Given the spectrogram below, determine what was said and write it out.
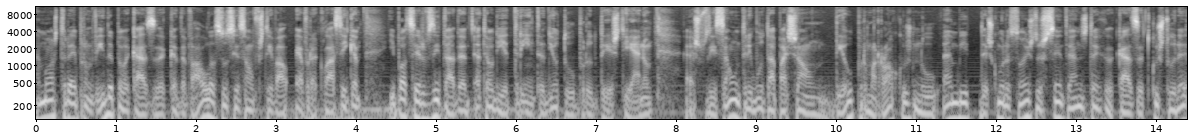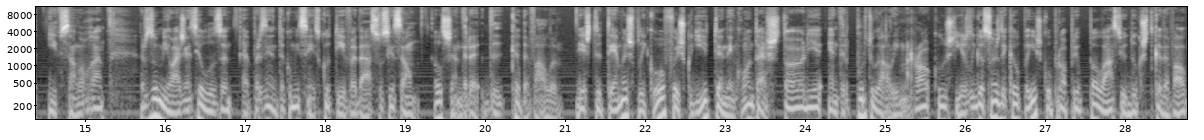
a mostra é promovida pela Casa Cadaval, Associação Festival Évora Clássica, e pode ser visitada até o dia 30 de outubro deste ano. A exposição tributa a paixão dele por Marrocos no âmbito das comemorações dos 60 anos da Casa de Costura Yves Saint Laurent, resumiu a agência Lusa a presidente da comissão executiva da associação, Alexandra de Cadaval. Este tema, explicou, foi escolhido tendo em conta a história entre Portugal e Marrocos e as ligações daquele país com o próprio Palácio Duques de Cadaval,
